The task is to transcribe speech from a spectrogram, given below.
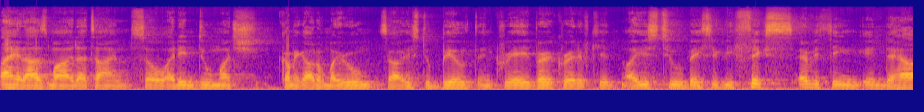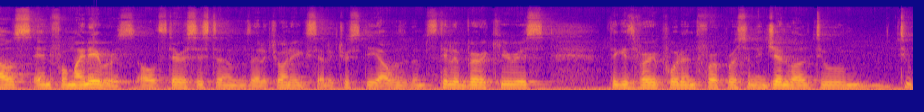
I had asthma at that time, so I didn't do much coming out of my room. So I used to build and create, very creative kid. I used to basically fix everything in the house and for my neighbors, all stereo systems, electronics, electricity. I was, I'm still very curious. I think it's very important for a person in general to to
